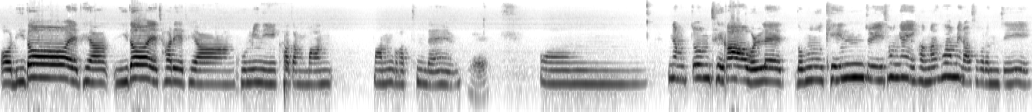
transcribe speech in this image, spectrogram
어, 리더에 대한 리더의 자리에 대한 고민이 가장 많, 많은 것 같은데 네. 어, 음, 그냥 좀 제가 원래 너무 개인주의 성향이 강한 사람이라서 그런지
